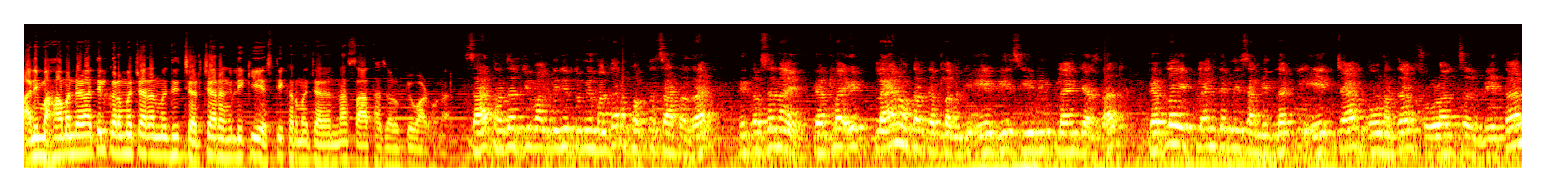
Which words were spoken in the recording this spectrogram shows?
आणि महामंडळातील कर्मचाऱ्यांमध्ये चर्चा रंगली की एस टी कर्मचाऱ्यांना सात हजार रुपये वाढवणार सात हजारची मागणी जी तुम्ही म्हणता ना फक्त सात हजार. ते तसं नाही. त्यातला एक प्लॅन होता त्यातला म्हणजे A B C D plan जे असतात त्यातला एक प्लॅन त्यांनी सांगितला की एक चार दोन हजार सोळाचं वेतन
